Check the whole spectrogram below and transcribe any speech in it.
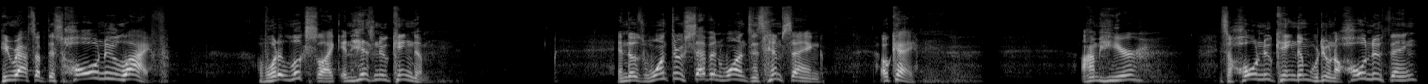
he wraps up this whole new life of what it looks like in his new kingdom. And those one through seven ones is him saying, okay, I'm here. It's a whole new kingdom. We're doing a whole new thing.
